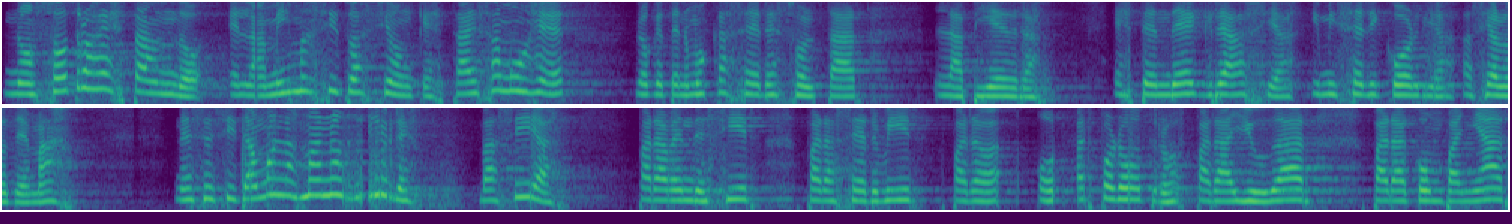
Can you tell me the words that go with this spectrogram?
nosotros estando en la misma situación que está esa mujer, lo que tenemos que hacer es soltar la piedra extender gracia y misericordia hacia los demás. Necesitamos las manos libres, vacías, para bendecir, para servir, para orar por otros, para ayudar, para acompañar,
